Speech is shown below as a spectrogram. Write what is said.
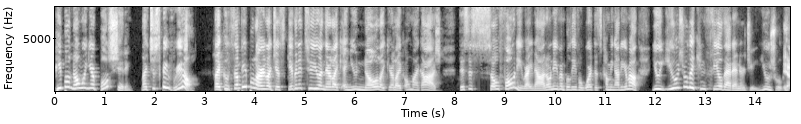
people know when you're bullshitting. Like just be real. Like some people are like just giving it to you and they're like and you know like you're like oh my gosh this is so phony right now. I don't even believe a word that's coming out of your mouth. You usually can feel that energy, usually. Yeah.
